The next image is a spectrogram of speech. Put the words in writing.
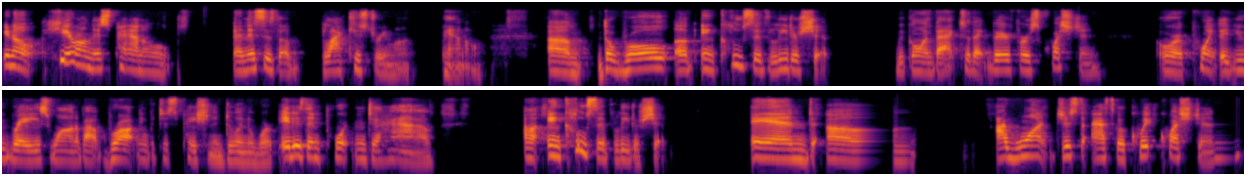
you know, here on this panel, and this is a Black History Month panel, um, the role of inclusive leadership. We're going back to that very first question or a point that you raised, Juan, about broadening participation and doing the work. It is important to have uh, inclusive leadership. And um, I want just to ask a quick question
